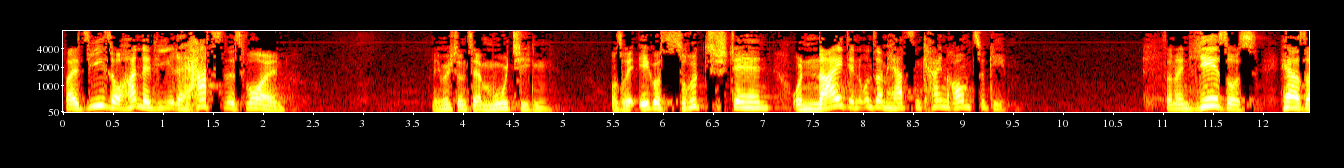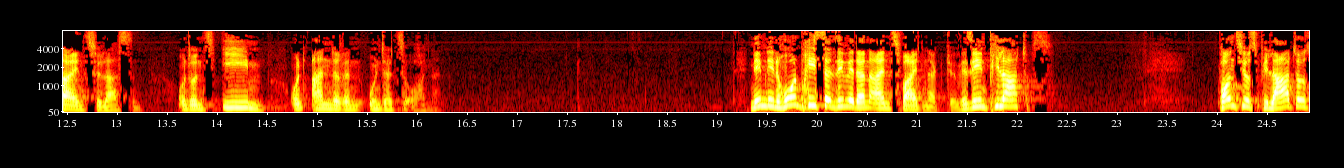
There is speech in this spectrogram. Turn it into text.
weil sie so handeln, wie ihre Herzen es wollen. Und ich möchte uns ermutigen, unsere Egos zurückzustellen und Neid in unserem Herzen keinen Raum zu geben sondern Jesus Herr sein zu lassen und uns ihm und anderen unterzuordnen. Neben den hohen Priestern sehen wir dann einen zweiten Akteur. Wir sehen Pilatus. Pontius Pilatus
